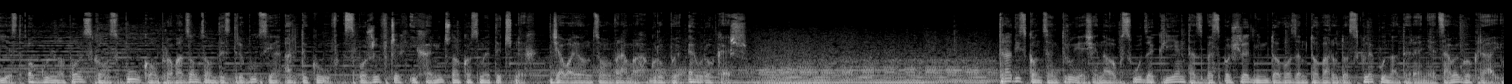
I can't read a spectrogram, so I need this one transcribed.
jest ogólnopolską spółką prowadzącą dystrybucję artykułów spożywczych i chemiczno-kosmetycznych, działającą w ramach grupy Eurocash. Tradis koncentruje się na obsłudze klienta z bezpośrednim dowozem towaru do sklepu na terenie całego kraju.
